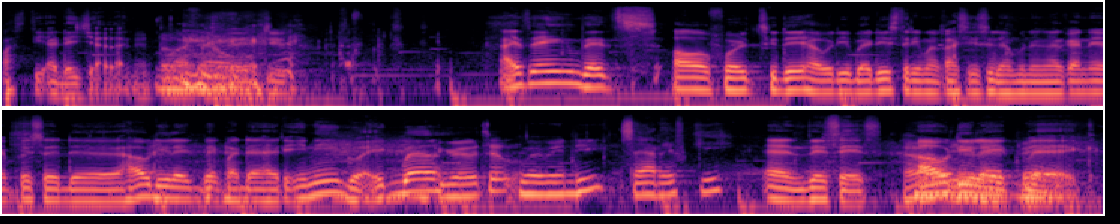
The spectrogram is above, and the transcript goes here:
pasti ada jalan. I think that's all for today Howdy Buddies. Terima kasih sudah mendengarkan episode Howdy Laid Back pada hari ini. Gue Iqbal gue Wendy saya Rifki and this is Howdy Laid Back.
